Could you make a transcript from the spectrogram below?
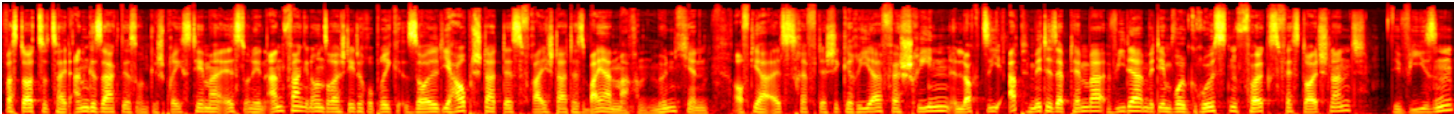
was dort zurzeit angesagt ist und Gesprächsthema ist. Und den Anfang in unserer Städterubrik soll die Hauptstadt des Freistaates Bayern machen, München. Oft ja als Treff der Schickeria verschrien, lockt sie ab Mitte September wieder mit dem wohl größten Volksfest Deutschland, die Wiesen.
